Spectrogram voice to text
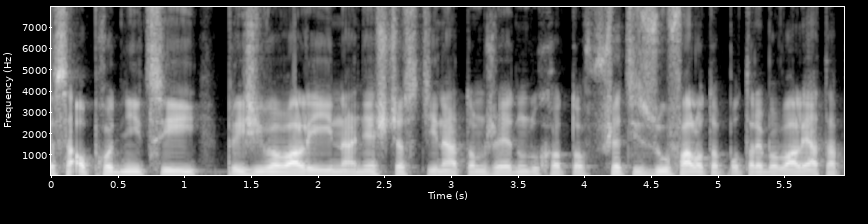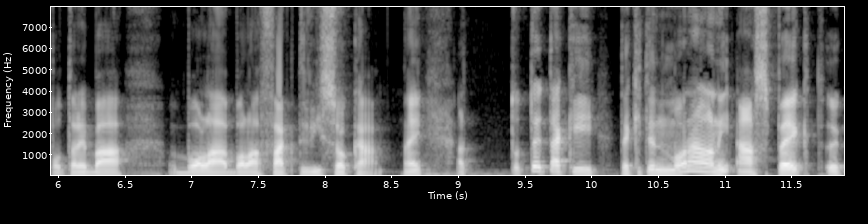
sa obchodníci priživovali na nešťastí, na tom, že jednoducho to všetci zúfalo to potrebovali a tá potreba bola, bola fakt vysoká. Hej? A toto je taký, taký ten morálny aspekt, e,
